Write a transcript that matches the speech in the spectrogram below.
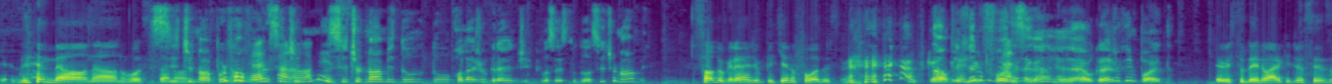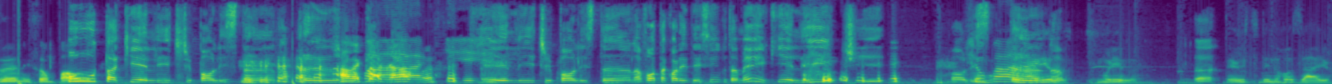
não, não, não vou citar Cite nome, por Não favor. Cite, nomes? cite o nome do, do colégio grande que você estudou. Cite o nome. Só do grande, o pequeno foda-se. Não, o pequeno é que foda-se, é né? É, o grande é o que importa. Eu estudei no Arquidiocesano, em São Paulo. Puta que elite paulistana, Ah, branca. vai cagar, mano. Que elite paulistana. Vota 45 também? Que elite paulistana. Murilo, Murilo, É, eu estudei no Rosário.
